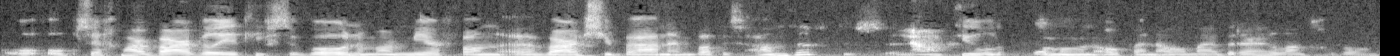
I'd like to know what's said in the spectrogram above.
op zeg maar, waar wil je het liefste wonen, maar meer van uh, waar is je baan en wat is handig. Dus uh, ja. in kwamen mijn opa en oma hebben daar heel lang gewoond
